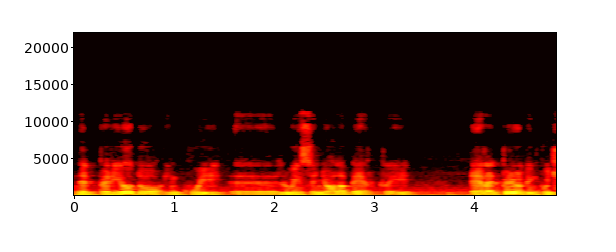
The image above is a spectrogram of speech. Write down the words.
nel periodo in cui eh, lui insegnò alla Berkeley, era il periodo in cui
